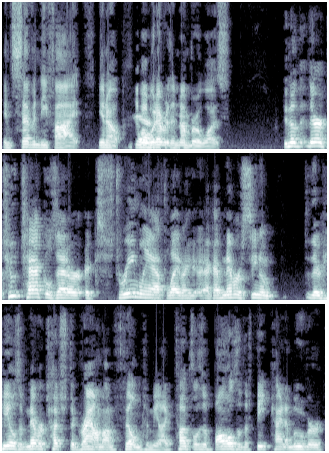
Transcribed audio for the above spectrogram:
in 75, you know, yeah. or whatever the number was. You know, there are two tackles that are extremely athletic. Like, I've never seen them; their heels have never touched the ground on film to me. Like Tunsil is a balls of the feet kind of mover,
